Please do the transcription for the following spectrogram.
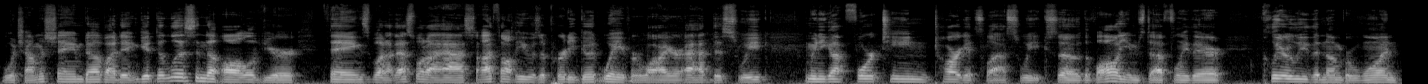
which I'm ashamed of. I didn't get to listen to all of your things, but that's what I asked. I thought he was a pretty good waiver wire ad this week. I mean, he got 14 targets last week, so the volume's definitely there. Clearly, the number one.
